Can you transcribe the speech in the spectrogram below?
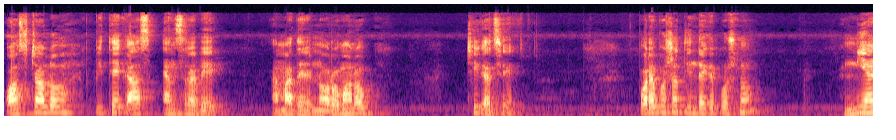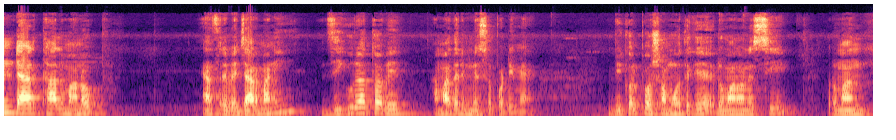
অস্ট্রালো পিথেকাস অ্যান্সার হবে আমাদের নরমানব। ঠিক আছে। পরের প্রশ্ন, তিন দাগের প্রশ্ন। নিয়ান্ডার থাল মানব। অ্যান্সার হবে জার্মানি জিগুরাত হবে আমাদের মেসোপটেমিয়া। বিকল্প সমূহ থেকে রোমান ওয়ানের সি রোমান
